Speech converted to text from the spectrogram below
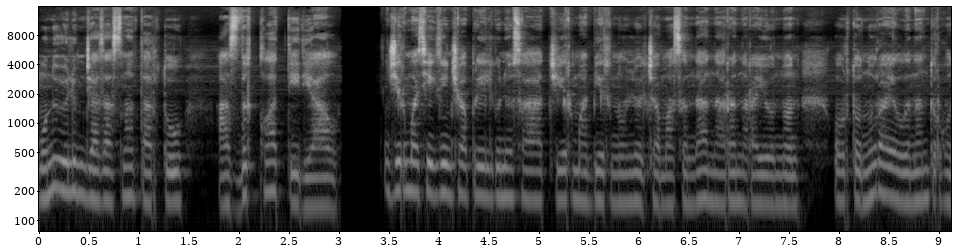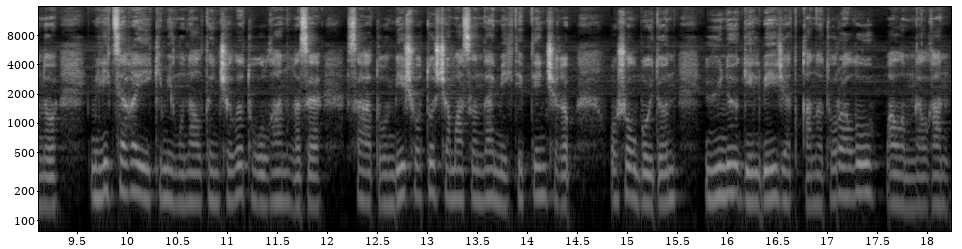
муну өлүм жазасына тартуу аздык кылат деди ал. Жыйырма сегизинчи апрель күнү саат жыйырма бир ноль ноль чамасында нарын районунун орто нур айылынын тургуну милицияга эки миң он алтынчы жылы туулган кызы саат он беш отуз чамасында мектептен чыгып ошол бойдон үйүнө келбей жатканы тууралуу маалымдалган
